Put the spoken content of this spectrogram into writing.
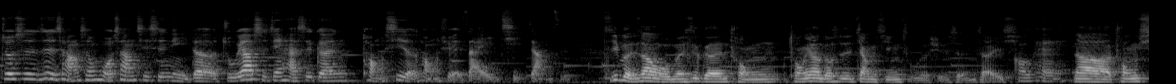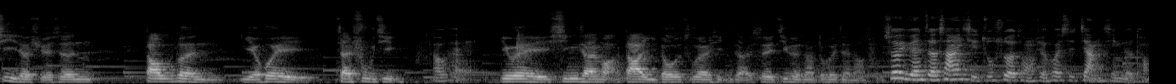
就是日常生活上，其实你的主要时间还是跟同系的同学在一起这样子。基本上我们是跟同同样都是匠心组的学生在一起。OK。那同系的学生大部分也会在附近。OK。因为新斋嘛，大一都住在新斋，所以基本上都会在那附近。所以原则上一起住宿的同学会是匠心的同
